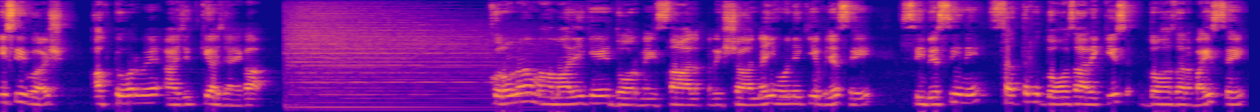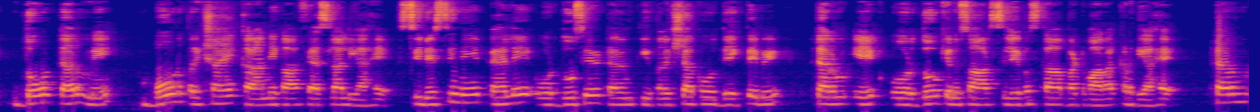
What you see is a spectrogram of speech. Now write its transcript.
इसी वर्ष अक्टूबर में आयोजित किया जाएगा। कोरोना महामारी के दौर में साल परीक्षा नहीं होने की वजह से सीबीएसई ने सत्र 2021-2022 से दो टर्म में बोर्ड परीक्षाएँ कराने का फैसला लिया है। सीबीएसई ने पहले और दूसरे टर्म की परीक्षा को देखते हुए टर्म एक और दो के अनुसार सिलेबस का बंटवारा कर दिया है। टर्म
